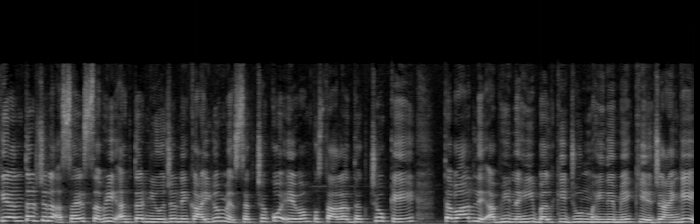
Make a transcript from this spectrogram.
कि अंतर जिला सहित सभी अंतर नियोजन इकाइयों में शिक्षकों एवं पुस्तकाध्यक्षों के तबादले अभी नहीं, बल्कि जून महीने में किए जाएँगे।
